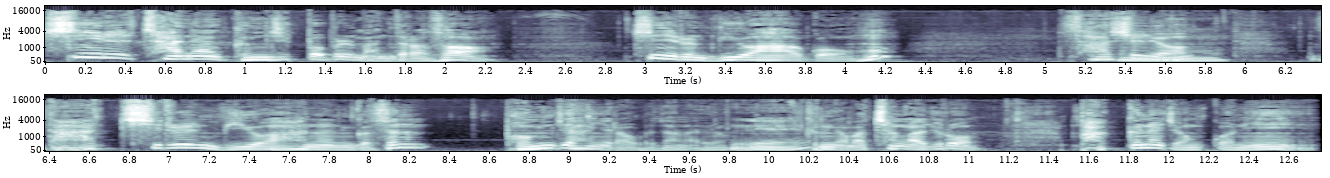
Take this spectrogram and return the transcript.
친일 찬양 금지법을 만들어서 친일을 미화하고 어? 사실요. 음. 나치를 미화하는 것은 범죄 행위라고 그러잖아요. 예. 그러니까 마찬가지로 박근혜 정권이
